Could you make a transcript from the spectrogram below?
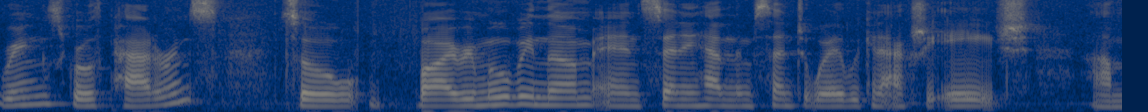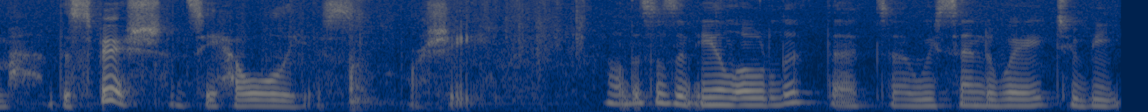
rings, growth patterns. So by removing them and sending, having them sent away, we can actually age um, this fish and see how old he is or she. Well, this is an eel otolith that uh, we send away to be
